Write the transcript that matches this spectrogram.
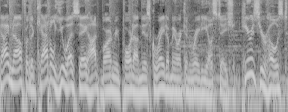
Time now for the Cattle USA Hot Barn Report on this great American radio station. Here's your host,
